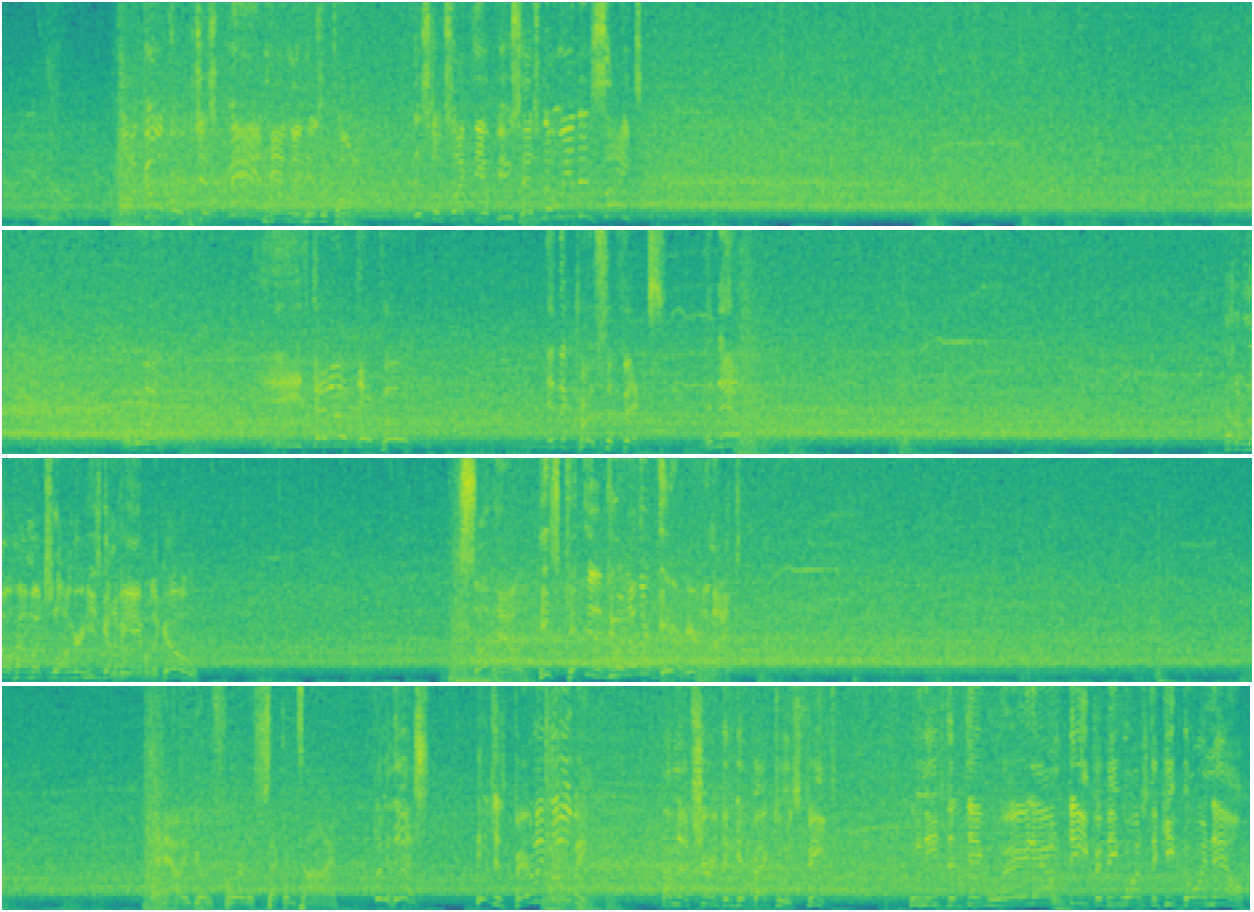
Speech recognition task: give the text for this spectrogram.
Oh, Goldberg just manhandling his opponent. This looks like the abuse has no end in sight. Crucifix. And now... I don't know how much longer he's going to be able to go. Somehow, he's kicked it into another gear here tonight. And now he goes for it a second time. Look at this. He's just barely moving. I'm not sure he can get back to his feet. He needs to dig way down deep if he wants to keep going now.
